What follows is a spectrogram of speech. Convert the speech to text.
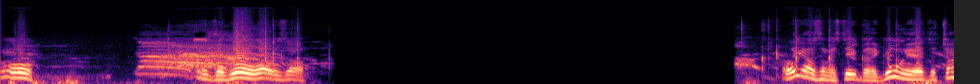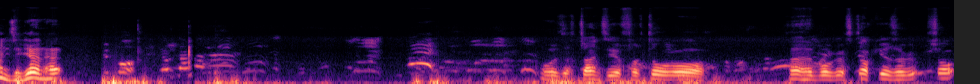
Oh, it was a goal. That was a. I think that was a mistake by the goalie. Had the chance again. What was a chance here for Toro? Oh, the ball got stuck. Here's a shot.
